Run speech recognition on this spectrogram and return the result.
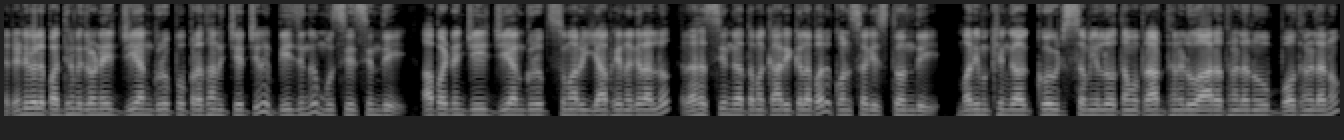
రెండు వేల పద్దెనిమిదిలోనే జియాన్ గ్రూప్ ప్రధాన చర్చిని బీజింగ్ మూసేసింది. అప్పటి నుంచి జియాన్ గ్రూప్ సుమారు యాభై నగరాల్లో రహస్యంగా తమ కార్యకలాపాలు కొనసాగిస్తోంది. మరి ముఖ్యంగా కోవిడ్ సమయంలో తమ ప్రార్థనలు ఆరాధనలను బోధనలను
